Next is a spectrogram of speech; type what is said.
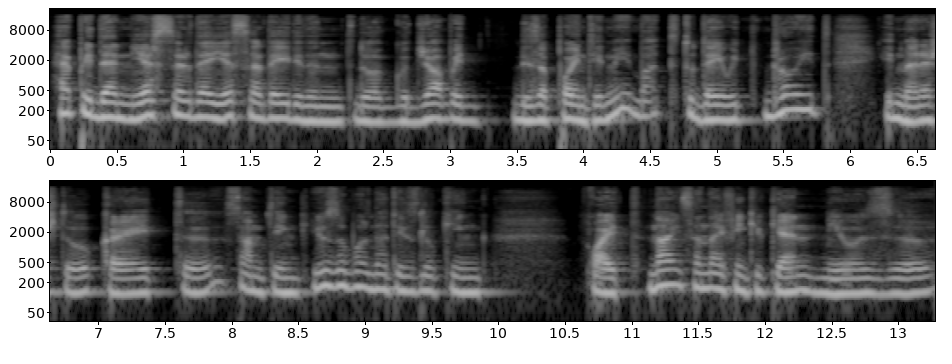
happy than yesterday. Yesterday didn't do a good job. It disappointed me, but today with Droid, it managed to create uh, something usable that is looking quite nice and I think you can use uh,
